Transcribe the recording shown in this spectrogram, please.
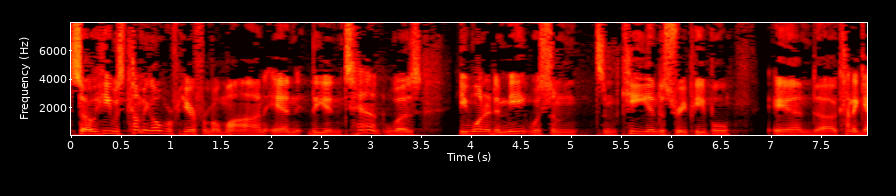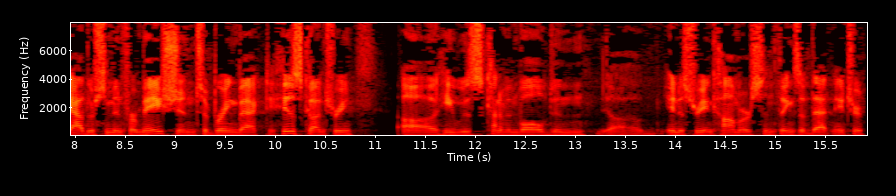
so he was coming over here from Oman, and the intent was he wanted to meet with some some key industry people and uh, kind of gather some information to bring back to his country. Uh, he was kind of involved in uh, industry and commerce and things of that nature.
